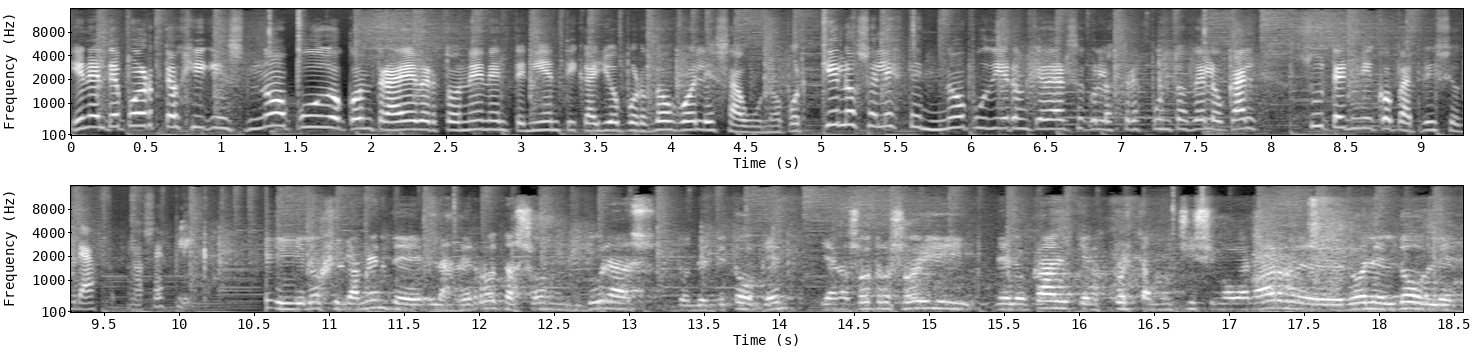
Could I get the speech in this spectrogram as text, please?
Y en el deporte, O'Higgins no pudo contra Everton en el Teniente y cayó por dos goles a uno. ¿Por qué los celestes no pudieron quedarse con los tres puntos de local? Su técnico Patricio Graf nos explica. Y lógicamente las derrotas son duras donde te toquen. Y a nosotros hoy de local, que nos cuesta muchísimo ganar, eh, duele el doble.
